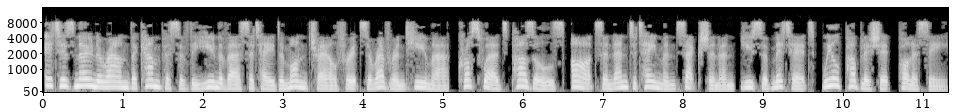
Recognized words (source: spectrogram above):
It is known around the campus of the Université de Montréal for its irreverent humor, crosswords puzzles, arts and entertainment section and you submit it, we'll publish it policy.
